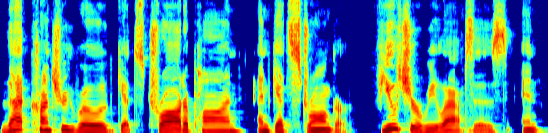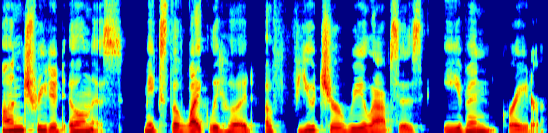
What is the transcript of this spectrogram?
that country road gets trod upon and gets stronger. Future relapses and untreated illness makes the likelihood of future relapses even greater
